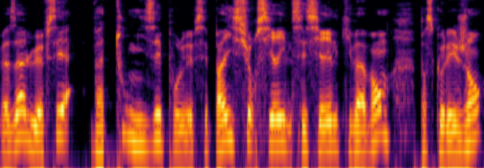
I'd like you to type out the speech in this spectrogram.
Vaza, l'UFC va tout miser pour l'UFC Paris sur Cyril. C'est Cyril qui va vendre parce que les gens,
